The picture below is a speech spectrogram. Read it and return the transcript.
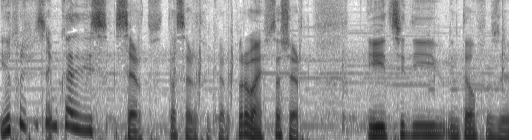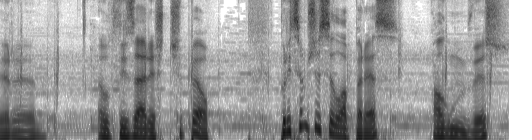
E eu depois pensei um bocado e disse: certo, está certo, Ricardo, parabéns, está certo. E decidi então fazer. Uh, a utilizar este chapéu. Por isso vamos ver se ele aparece alguma vez.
